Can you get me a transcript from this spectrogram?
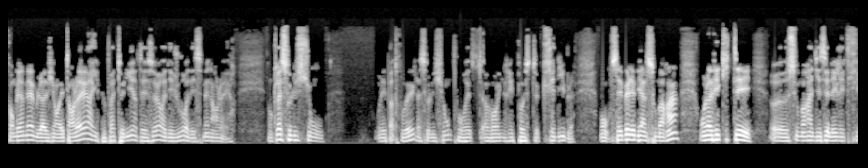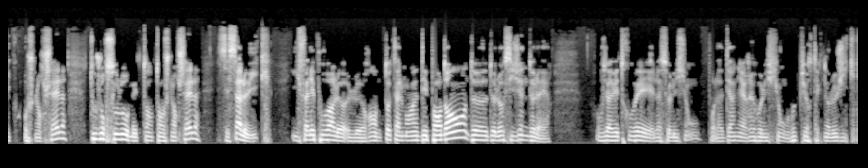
quand bien même l'avion est en l'air, il ne peut pas tenir des heures et des jours et des semaines en l'air. Donc la solution vous ne pas trouvé, la solution pour avoir une riposte crédible. Bon, c'est bel et bien le sous-marin. On l'avait quitté, euh, sous-marin diesel électrique au Schnorchel, toujours sous l'eau, mais tentant Schnorchel, c'est ça le hic. Il fallait pouvoir le, rendre totalement indépendant de, de l'oxygène de l'air. Vous avez trouvé la solution pour la dernière révolution, rupture technologique,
